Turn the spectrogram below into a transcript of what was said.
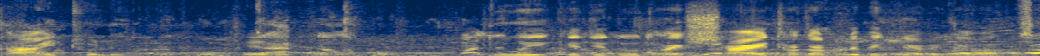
ষাট হলে। দুই কেজি দুধ হয় ষাট হাজার হলে বিক্রি হবে গাই বাচ্চা।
